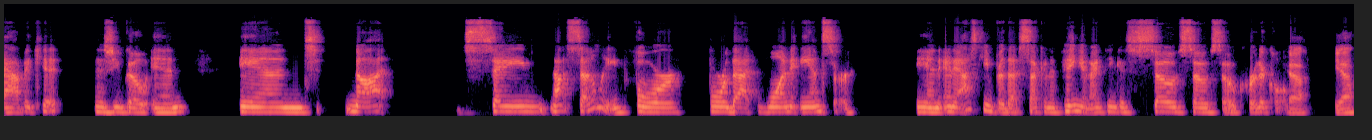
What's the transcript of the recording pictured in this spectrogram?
advocate as you go in and not saying, not settling for for that one answer and and asking for that second opinion, I think is so, so, so critical. Yeah. Yeah.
